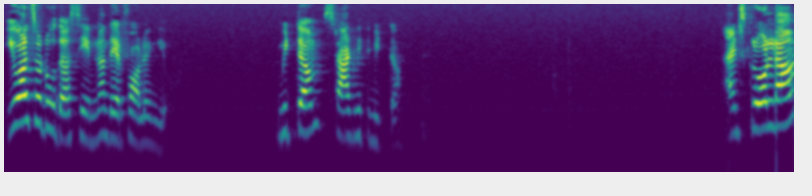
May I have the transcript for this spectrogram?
You also do the same, now they are following you. Midterm, start with midterm. And scroll down,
